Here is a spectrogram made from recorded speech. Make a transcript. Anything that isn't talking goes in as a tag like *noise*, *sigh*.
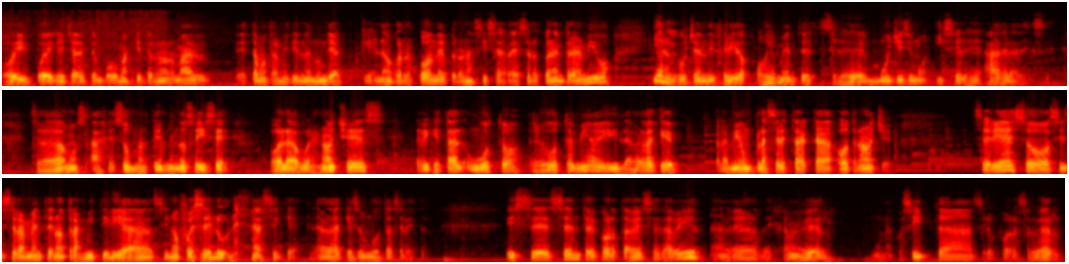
Hoy puede que el chat esté un poco más quieto de lo normal, estamos transmitiendo en un día que no corresponde, pero aún así se agradece a los que van a entrar en vivo y a los que escuchan en diferido, obviamente se les debe muchísimo y se les agradece. Se lo damos a Jesús Martínez Mendoza, dice, hola, buenas noches, David, ¿qué tal? Un gusto, el gusto es mío y la verdad que para mí es un placer estar acá otra noche. Sería eso, sinceramente no transmitiría si no fuese el lunes, *laughs* así que la verdad que es un gusto hacer esto. Dice, se entrecorta a veces David, a ver, déjame ver una cosita, si lo puedo resolver.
